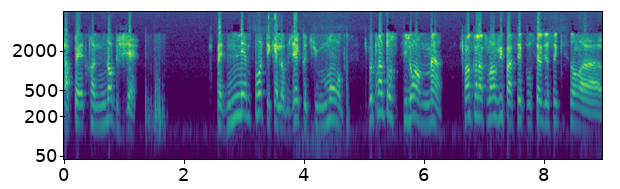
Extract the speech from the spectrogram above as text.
ça peut être un objet. Ça peut être n'importe quel objet que tu montres. Tu peux prendre ton stylo en main. Je pense qu'on a souvent vu passer pour celles de ceux qui sont euh,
